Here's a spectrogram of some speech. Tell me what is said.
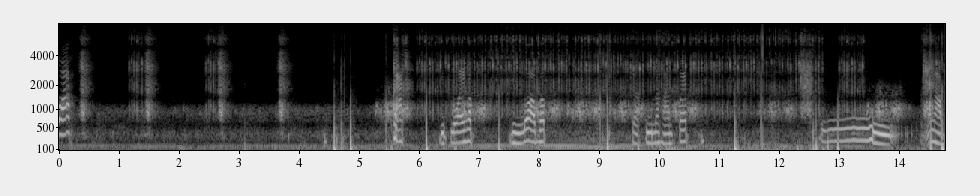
วะจักเรียบร้อยครับหนึ่งรอบครับ จากตูนอาหารแป๊บโอ้งับ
